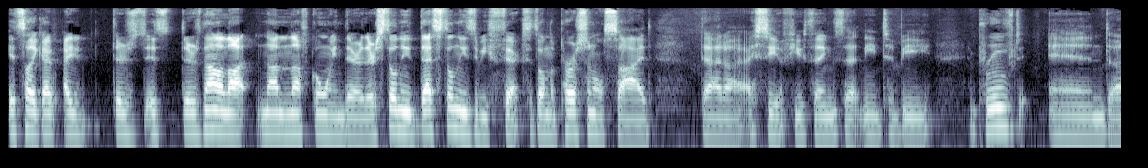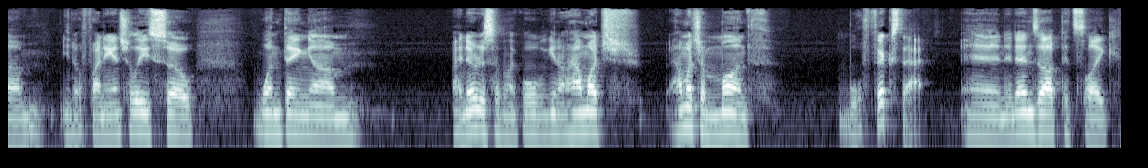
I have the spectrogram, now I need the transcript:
It's like I, I there's it's there's not a lot not enough going there. There still need that still needs to be fixed. It's on the personal side that uh, I see a few things that need to be improved and um, you know financially. So one thing um, I noticed, I'm like, well, you know, how much how much a month will fix that? And it ends up, it's like,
